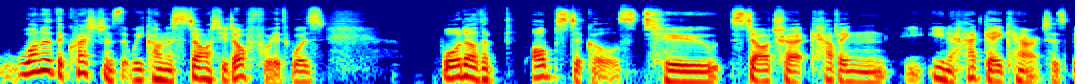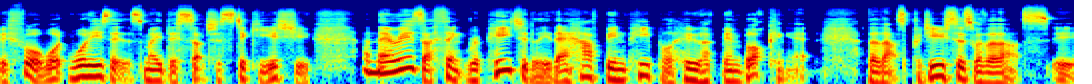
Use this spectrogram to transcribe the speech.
one of the questions that we kind of started off with was, what are the obstacles to Star Trek having, you know, had gay characters before? What, what is it that's made this such a sticky issue? And there is, I think, repeatedly, there have been people who have been blocking it, whether that's producers, whether that's, eh,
